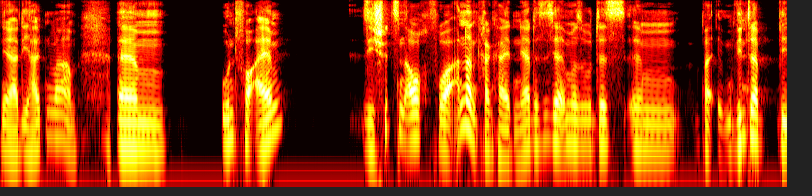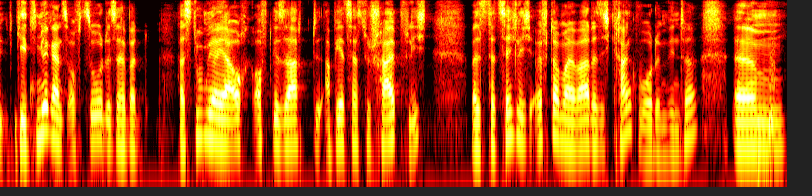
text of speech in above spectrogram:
Ja, die halten warm. Ähm, und vor allem, sie schützen auch vor anderen Krankheiten. Ja, das ist ja immer so, dass ähm, im Winter geht's mir ganz oft so, deshalb hast du mir ja auch oft gesagt, ab jetzt hast du Schallpflicht, weil es tatsächlich öfter mal war, dass ich krank wurde im Winter. Ähm,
